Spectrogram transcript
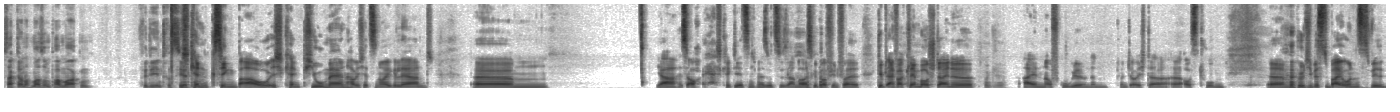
sag doch noch mal so ein paar Marken für die Interessierten. Ich kenne Xingbao, ich kenne Q-Man, habe ich jetzt neu gelernt. Ähm, ja, ist auch, ja, ich kriege die jetzt nicht mehr so zusammen, aber es gibt auf jeden Fall, gibt einfach Klemmbausteine okay. ein auf Google und dann könnt ihr euch da äh, austoben. Ähm, Hüti, bist du bei uns? Wir,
